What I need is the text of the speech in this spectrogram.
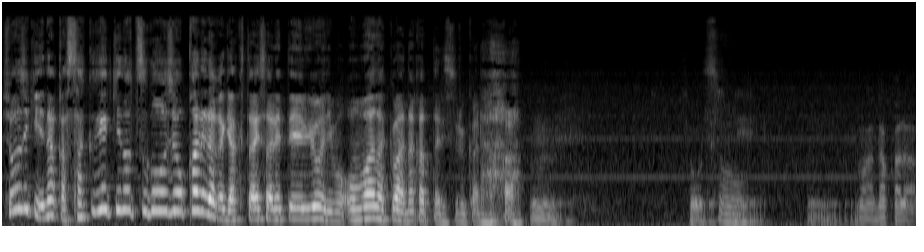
正直なんか作劇の都合上彼らが虐待されているようにも思わなくはなかったりするから。うん。そうですね。う。ん、まあだから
